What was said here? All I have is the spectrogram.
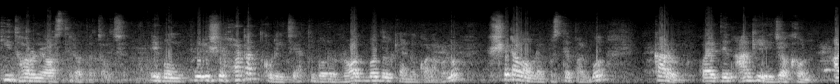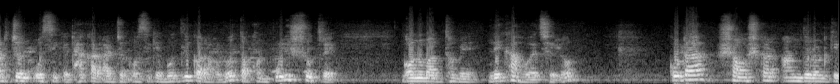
কি ধরনের অস্থিরতা চলছে, এবং পুলিশে হঠাৎ করে যে এত বড় রদ বদল কেন করা হলো, সেটাও আমরা বুঝতে পারব। কারণ কয়েকদিন আগে যখন আটজন ওসিকে, ঢাকার আটজন ওসিকে বদলি করা হলো, তখন পুলিশ সূত্রে গণমাধ্যমে লেখা হয়েছিল কোটা সংস্কার আন্দোলনকে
